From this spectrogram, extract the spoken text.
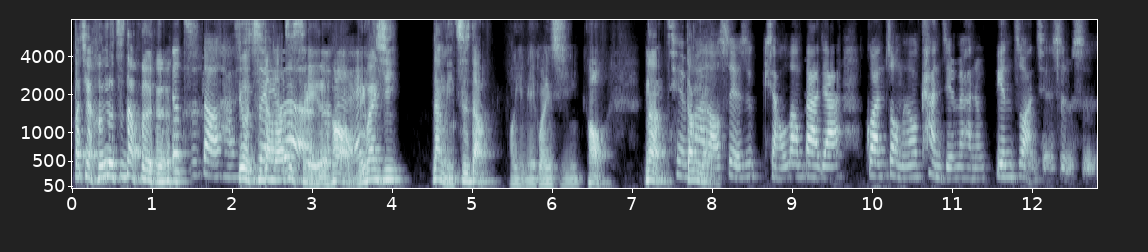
大家好像又知道又了，知道他是又知道他是谁了哈，没。关系，让你知道哦也没关系哦。那前当然嘛老师也是想要让大家观众能够看节目，还能边赚钱，是不是？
